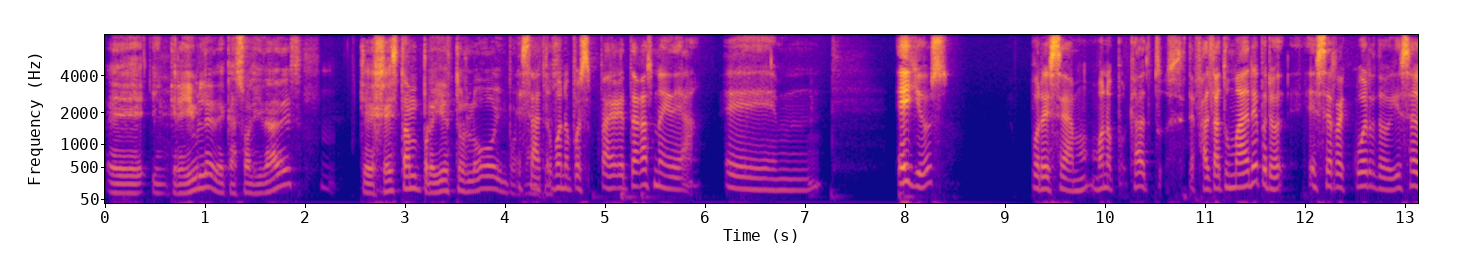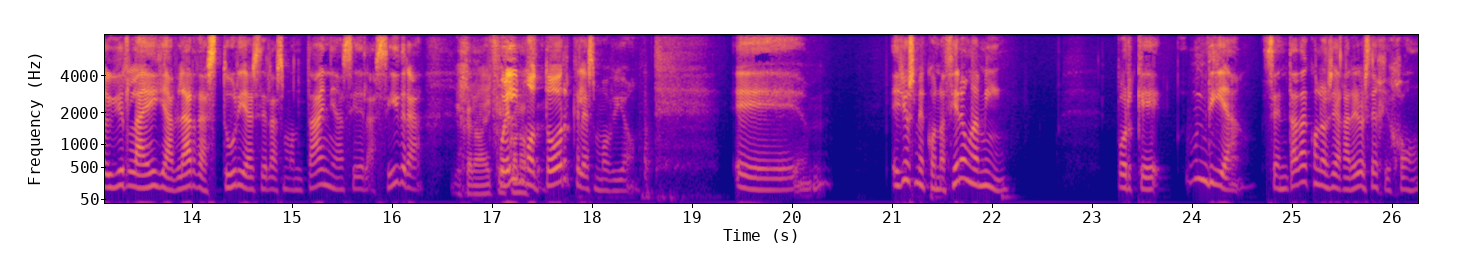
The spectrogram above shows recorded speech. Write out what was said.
eh, increíble de casualidades que gestan proyectos luego importantes. Exacto. Bueno, pues para que te hagas una idea, em, ellos, por ese, bueno, claro, te falta tu madre, pero ese recuerdo y ese oírla a ella hablar de Asturias, de las montañas y de la sidra, fue el motor que les movió. Em, ellos me conocieron a mí porque un día sentada con los llagareros de Gijón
